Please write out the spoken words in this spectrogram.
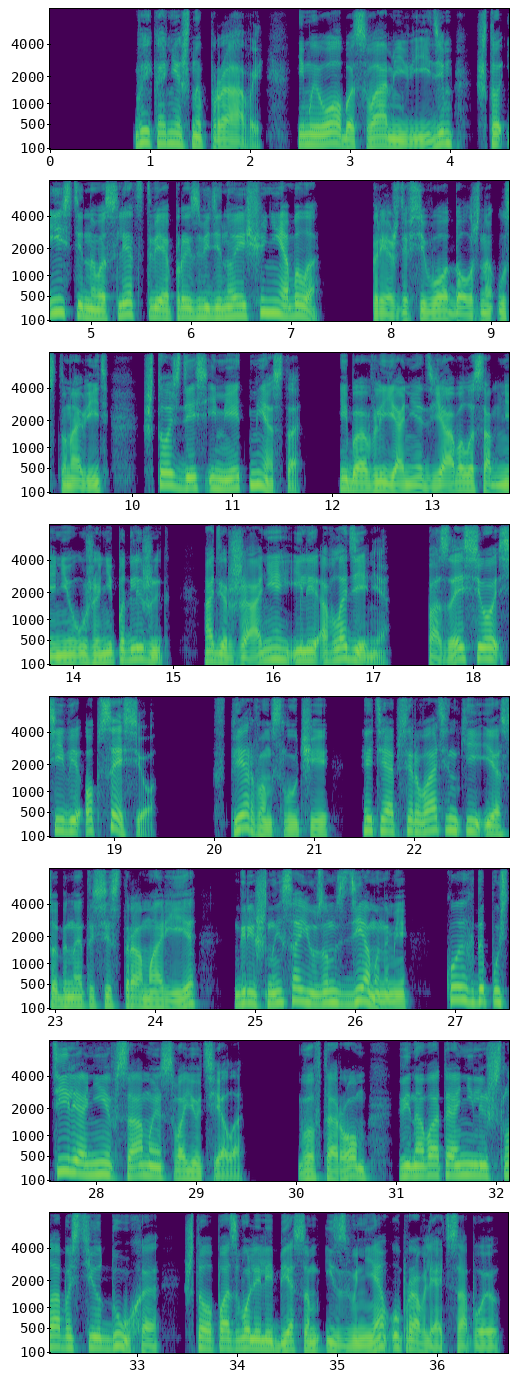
«Вы, конечно, правы, и мы оба с вами видим, что истинного следствия произведено еще не было. Прежде всего, должно установить, что здесь имеет место, ибо влияние дьявола сомнению уже не подлежит, одержание или овладение. Possessio sivi obsessio. В первом случае эти обсерватинки и особенно эта сестра Мария грешны союзом с демонами, коих допустили они в самое свое тело. Во втором, виноваты они лишь слабостью духа, что позволили бесам извне управлять собою.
